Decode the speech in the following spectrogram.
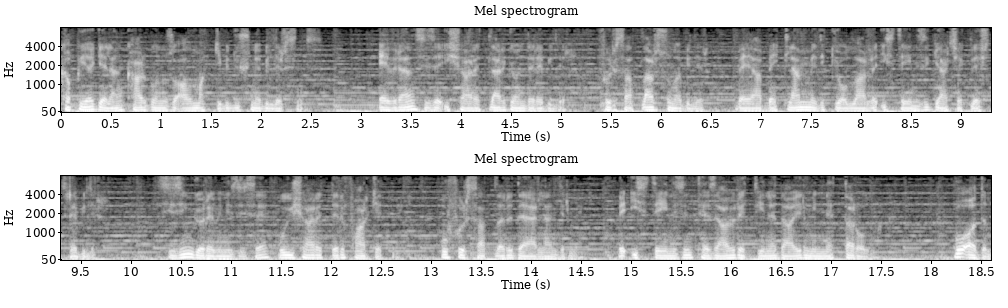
Kapıya gelen kargonuzu almak gibi düşünebilirsiniz. Evren size işaretler gönderebilir, fırsatlar sunabilir veya beklenmedik yollarla isteğinizi gerçekleştirebilir. Sizin göreviniz ise bu işaretleri fark etmek, bu fırsatları değerlendirmek ve isteğinizin tezahür ettiğine dair minnettar olmak. Bu adım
